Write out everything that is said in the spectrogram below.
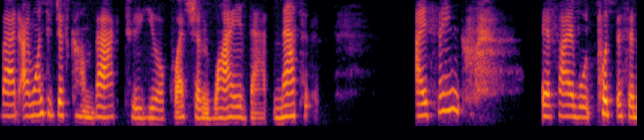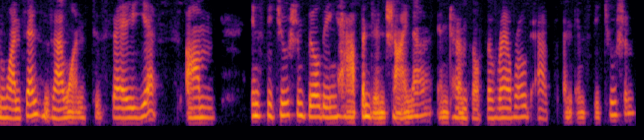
But I want to just come back to your question why that matters. I think if I would put this in one sentence, I want to say yes, um, institution building happened in China in terms of the railroad as an institution,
